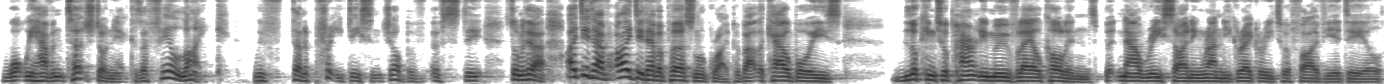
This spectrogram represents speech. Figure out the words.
what we haven't touched on yet because I feel like we've done a pretty decent job of, of st- storming through that. I did have I did have a personal gripe about the Cowboys looking to apparently move La'el Collins, but now re-signing Randy Gregory to a five-year deal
